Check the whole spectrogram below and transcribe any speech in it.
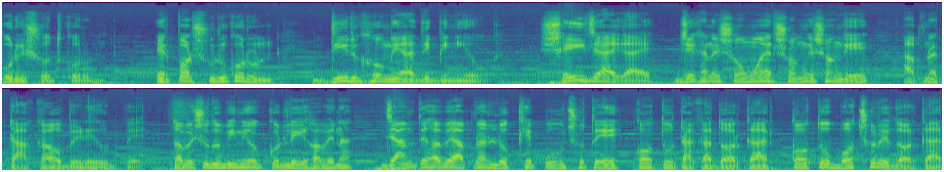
পরিশোধ করুন। এরপর শুরু করুন দীর্ঘমেয়াদী বিনিয়োগ। সেই জায়গায় যেখানে সময়ের সঙ্গে সঙ্গে আপনার টাকাও বেড়ে উঠবে। তবে শুধু বিনিয়োগ করলেই হবে না, জানতে হবে আপনার লক্ষ্যে পৌঁছতে কত টাকা দরকার, কত বছরে দরকার,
